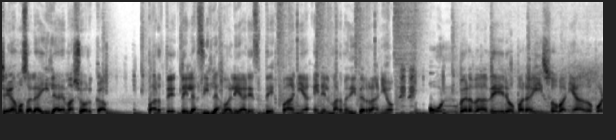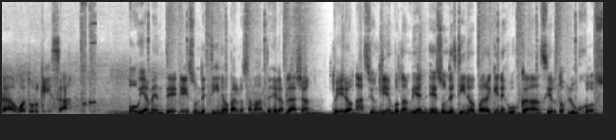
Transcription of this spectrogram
Llegamos a la isla de Mallorca, parte de las Islas Baleares de España en el mar Mediterráneo. Un verdadero paraíso bañado por agua turquesa. Obviamente es un destino para los amantes de la playa, pero hace un tiempo también es un destino para quienes buscan ciertos lujos.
